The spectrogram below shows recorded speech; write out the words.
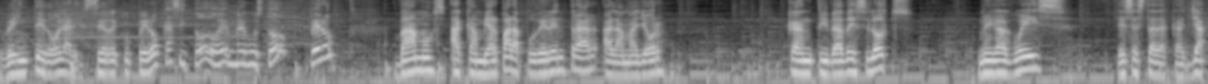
20 dólares. Se recuperó casi todo, ¿eh? Me gustó. Pero vamos a cambiar para poder entrar a la mayor cantidad de slots. Megaways es esta de acá, Jack.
